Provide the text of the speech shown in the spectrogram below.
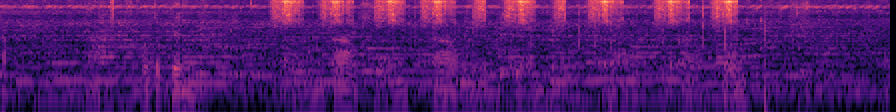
ครับก็จะเป็น 0 9 0 9 1 0 1 9 9 0 โอ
